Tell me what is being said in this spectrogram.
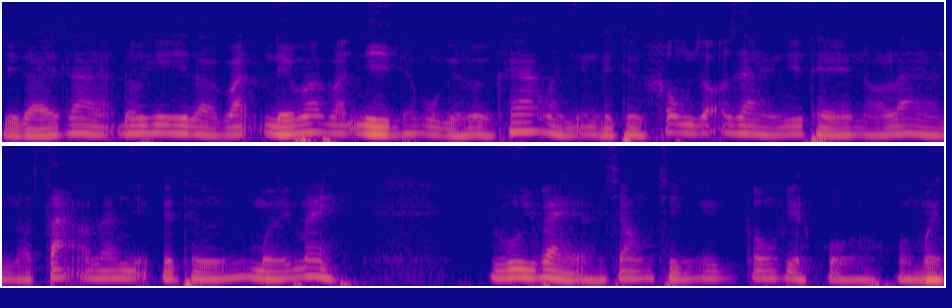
Thì đấy là đôi khi là bạn nếu mà bạn nhìn theo một cái hướng khác là những cái thứ không rõ ràng như thế nó là nó tạo ra những cái thứ mới mẻ vui vẻ ở trong chính cái công việc của của mình.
